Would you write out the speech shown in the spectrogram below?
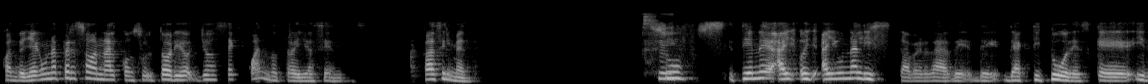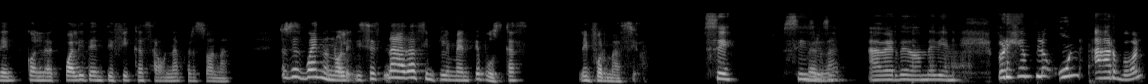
cuando llega una persona al consultorio, yo sé cuándo trae asientes, fácilmente. Sí. tiene, hay, hay, una lista, ¿verdad?, de, de, actitudes que, con la cual identificas a una persona. Entonces, bueno, no le dices nada, simplemente buscas la información. Sí, sí, ¿verdad? sí, A ver de dónde viene. Por ejemplo, un árbol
